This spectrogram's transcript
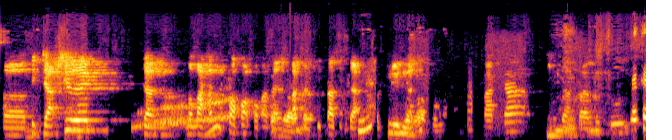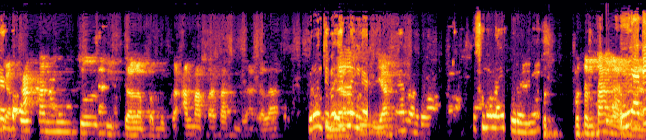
Uh, tidak syirik dan memahami pokok-pokok dari Islam dan kita tidak hmm? peduli dengan itu, maka gambar itu yang akan muncul di dalam permukaan masyarakat ini adalah Burung tiba hilang ya? Yang Terus mulai burung Bertentangan. Iya, tadi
